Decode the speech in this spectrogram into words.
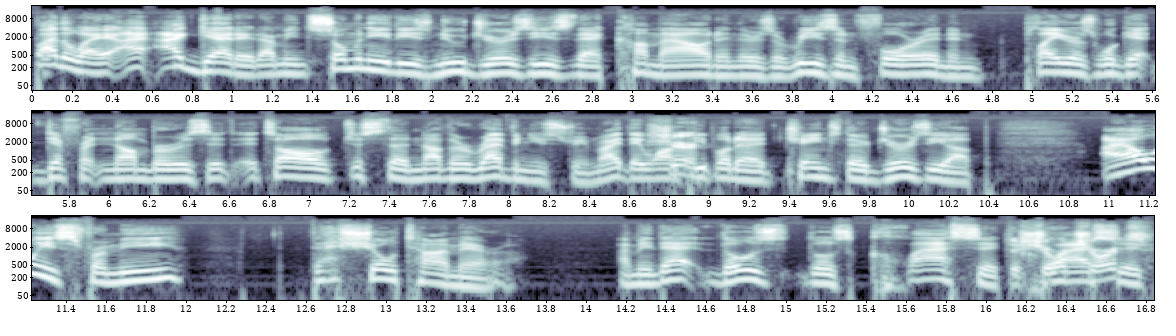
by the way, I, I get it. I mean, so many of these new jerseys that come out, and there's a reason for it, and players will get different numbers. It, it's all just another revenue stream, right? They want Sure. people to change their jersey up. I always, for me, that Showtime era. I mean, that those those classic, The short shorts?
